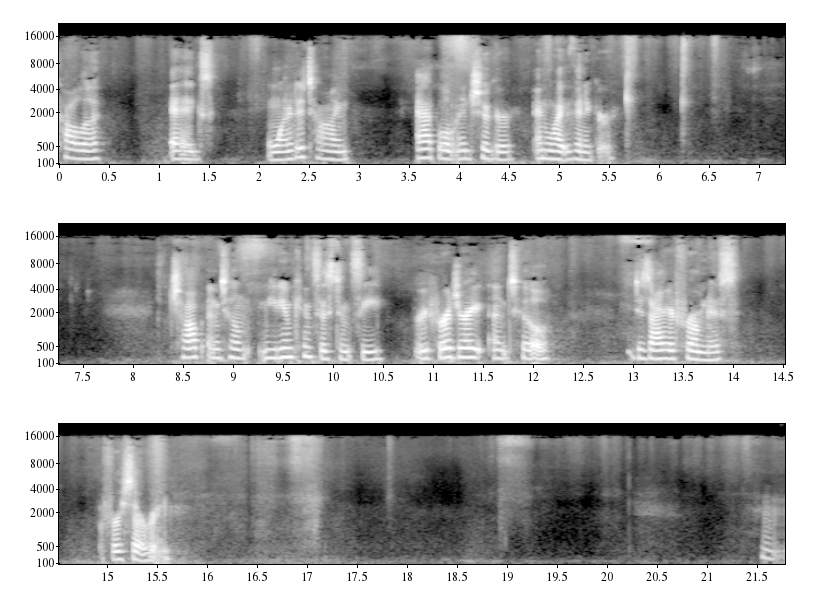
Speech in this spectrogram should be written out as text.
challah, eggs, one at a time, apple and sugar, and white vinegar. Chop until medium consistency. Refrigerate until desired firmness for serving. Hmm.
